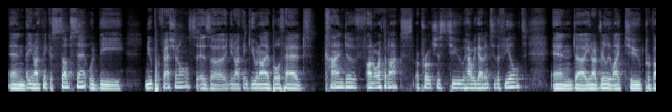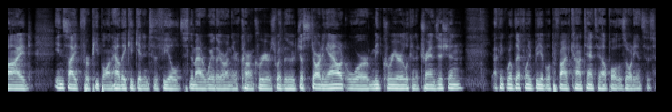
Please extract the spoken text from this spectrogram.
And, you know, I think a subset would be new professionals as, uh, you know, I think you and I both had kind of unorthodox approaches to how we got into the field. And, uh, you know, I'd really like to provide insight for people on how they could get into the field no matter where they are in their current careers, whether they're just starting out or mid career looking to transition. I think we'll definitely be able to provide content to help all those audiences.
